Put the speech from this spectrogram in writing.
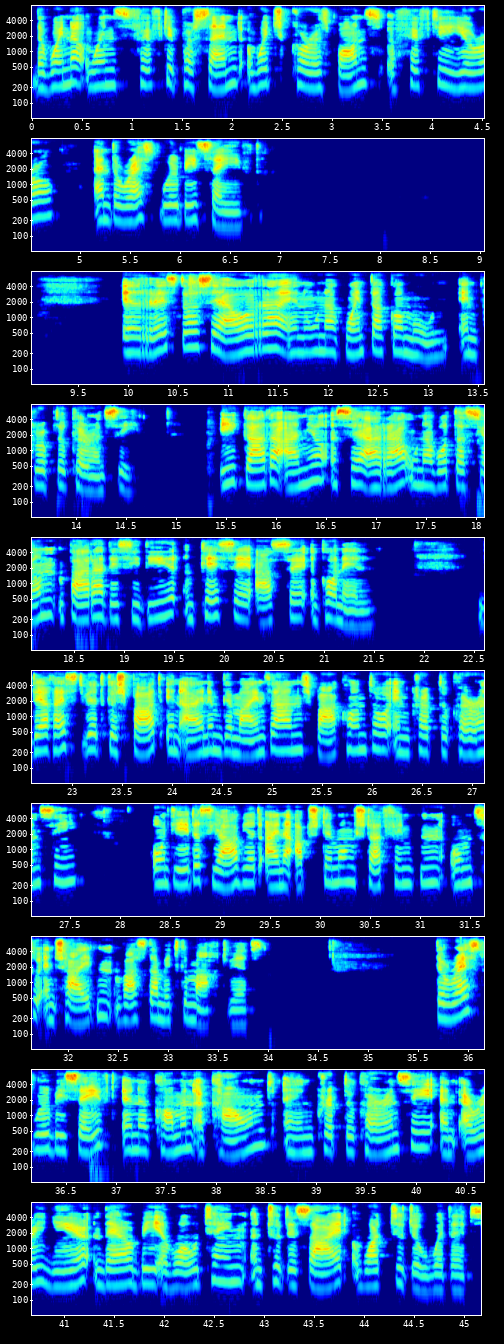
The winner wins 50%, which corresponds to 50 euro, and the rest will be saved. El resto se ahorra en una cuenta común en cryptocurrency y cada año se hará una votación para decidir qué se hace con él. Der Rest wird gespart in einem gemeinsamen Sparkonto in cryptocurrency und jedes Jahr wird eine Abstimmung stattfinden, um zu entscheiden, was damit gemacht wird. The rest will be saved in a common account in cryptocurrency and every year there'll be a voting to decide what to do with it.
